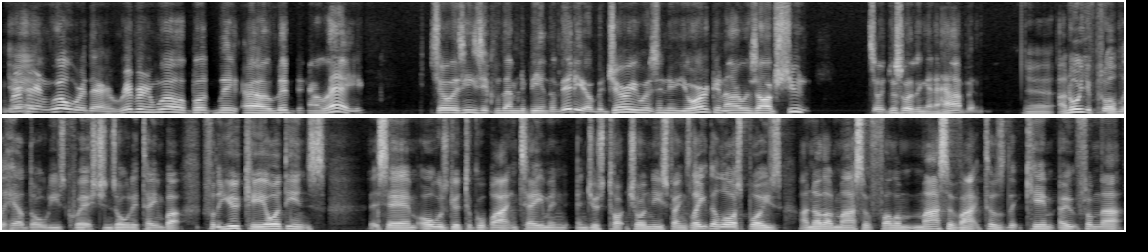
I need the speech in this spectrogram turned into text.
River, River and Will were there. River and Will both li- uh, lived in LA. So it was easy for them to be in the video. But Jerry was in New York and I was off shooting. So it just wasn't going to happen. Yeah, I know you've probably heard all these questions all the time, but for the UK audience, it's um, always good to go back in time and, and just touch on these things, like The Lost Boys, another massive film, massive actors that came out from that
